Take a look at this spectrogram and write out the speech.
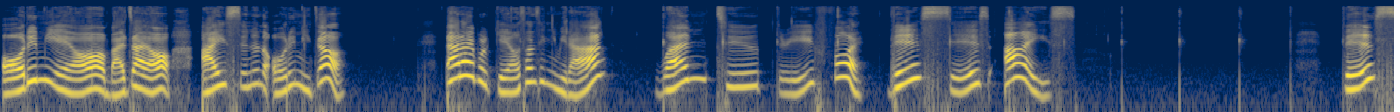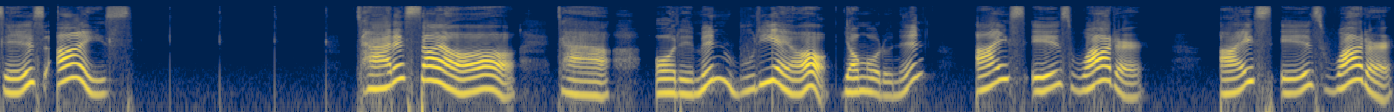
얼음이에요. 맞아요. 아이스는 얼음이죠? 따라해볼게요. 선생님이랑. One, two, three, four. This is ice. This is ice. 잘했어요. 자, 얼음은 물이에요. 영어로는 ice is water. ice is water.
